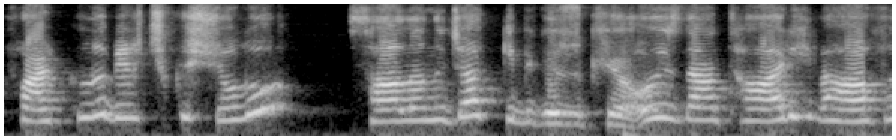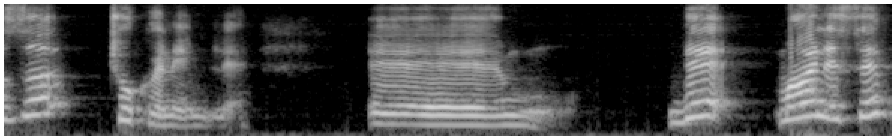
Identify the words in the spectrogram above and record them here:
farklı bir çıkış yolu sağlanacak gibi gözüküyor. O yüzden tarih ve hafıza çok önemli. E, ve maalesef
